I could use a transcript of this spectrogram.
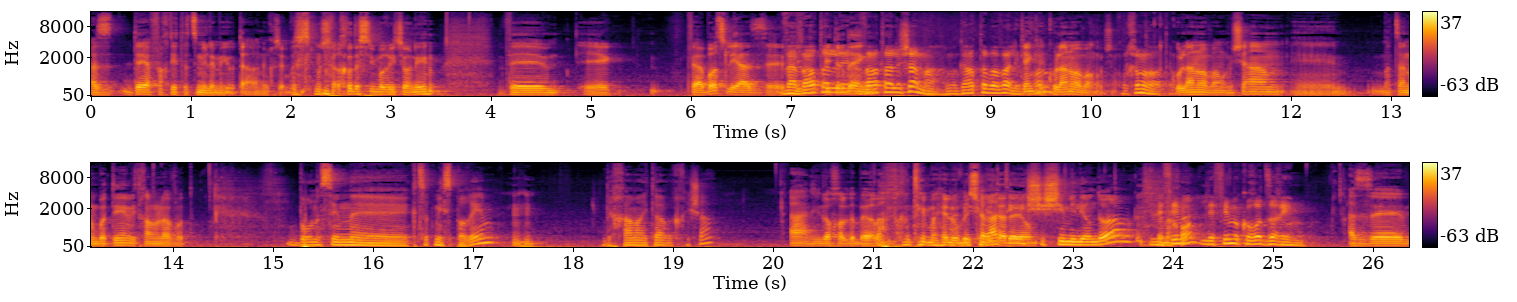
אז די הפכתי את עצמי למיותר, אני חושב, בשלושה החודשים הראשונים. ו... והבוס שלי אז, אה, ועברת פיטר ל- דנג, עברת לשם, גרת ב Valley, כן, נכון? כן, כולנו עברנו לשם. כולכם עברתם. כולנו עברנו לשם, אה, מצאנו בתים והתחלנו לעבוד. בואו נשים אה, קצת מספרים. בכמה הייתה הרכישה? אה, אני לא יכול לדבר על הפרטים האלו אני רשמית עד קראתי היום. 60 מיליון דולר, לפי- נכון? לפי מקורות זרים. אז אה,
